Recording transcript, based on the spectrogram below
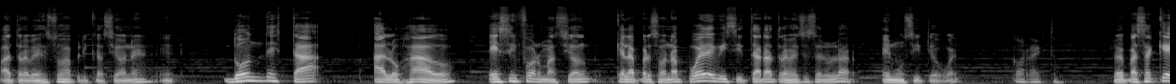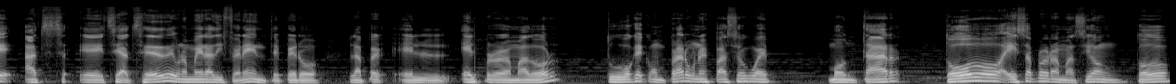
a través de sus aplicaciones. eh, ¿Dónde está alojado esa información que la persona puede visitar a través de su celular? En un sitio web. Correcto. Lo que pasa es que eh, se accede de una manera diferente, pero el, programador tuvo que comprar un espacio web, montar toda esa programación, toda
